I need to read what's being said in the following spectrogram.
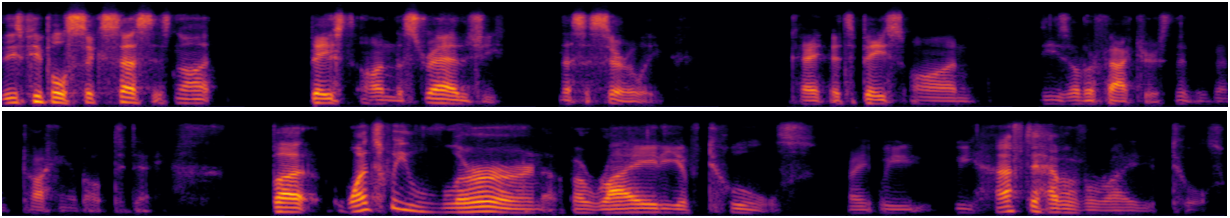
these people's success is not based on the strategy necessarily. Okay, it's based on these other factors that we've been talking about today. But once we learn a variety of tools, right, we we have to have a variety of tools.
